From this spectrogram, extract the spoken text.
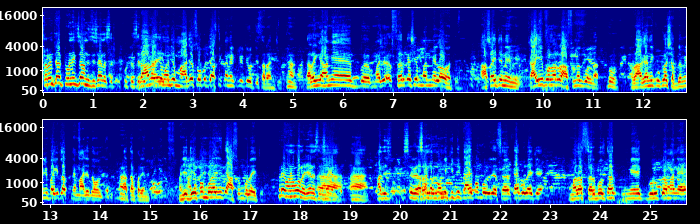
सरांची आठवण एक जाऊन आहे ना सर कुठं तरी जाणवते काय- म्हणजे माझ्यासोबत जास्त कनेक्टिव्हिटी होती सरांची. हा. कारण की आम्ही अं, ब- माझे सर कसे मन मेलाव होते. हसायचे नेहमी. काही बोलणार तर हसूनच बोलणार. हो. रागाने कुठला शब्द मी बघितलाच नाही माझ्या जवळ तरी आतापर्यंत. म्हणजे जे पण बोलायचे ते हसून बोलायचे. प्रेमानं बोलायचे ना सर सगळ्यांना. हा. आधी सगळं सरांना सांगून कोणी किती काय पण बोलू दे सर काय बोलायचे? मला सर बोलतात मी एक गुरुप्रमाणे आहे.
